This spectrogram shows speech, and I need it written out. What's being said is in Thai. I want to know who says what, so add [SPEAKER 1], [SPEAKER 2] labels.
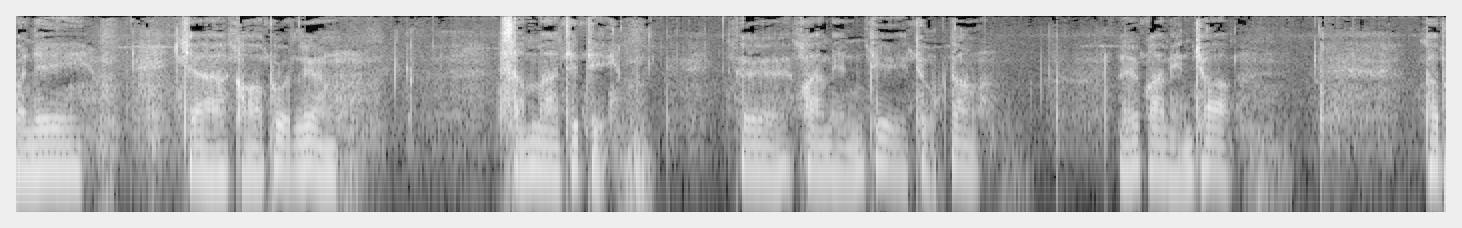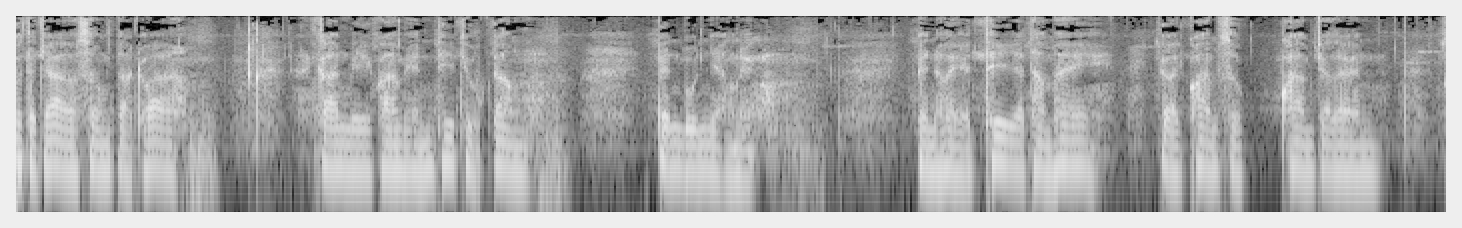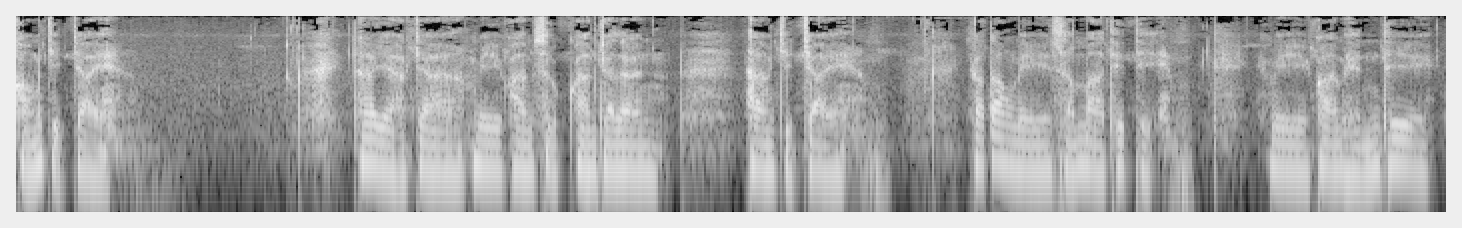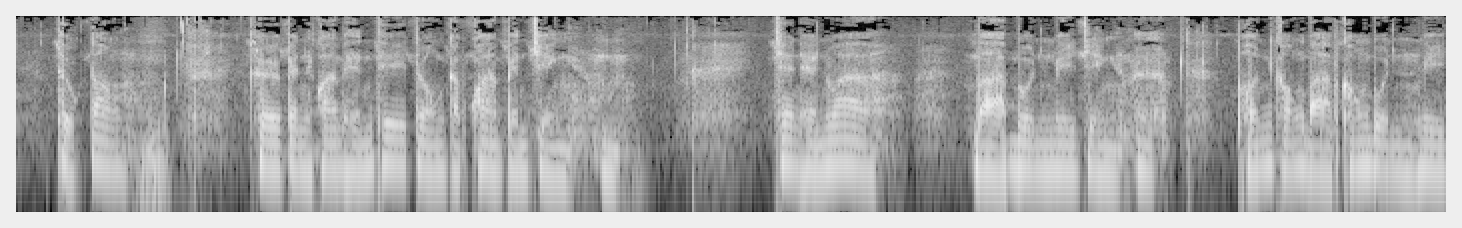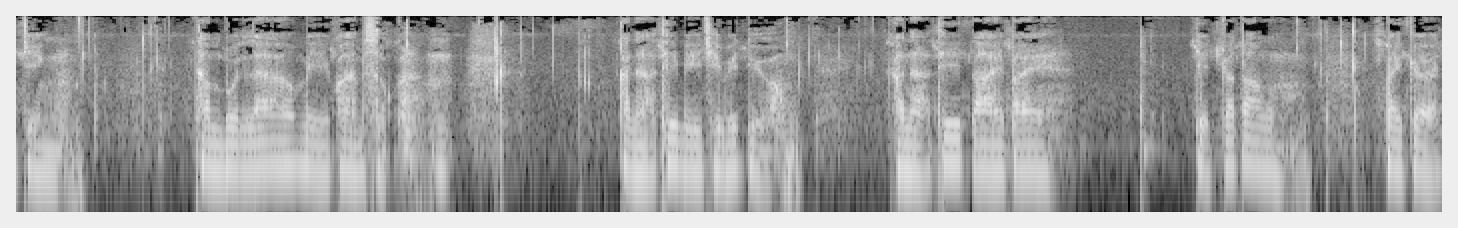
[SPEAKER 1] วันนี้จะขอพูดเรื่อง สัมมาทิฏฐิ คือความเห็นที่ถูกต้อง หรือความเห็นชอบ พระพุทธเจ้าทรงตรัสว่า การมีความเห็นที่ถูกต้อง เป็นบุญอย่างหนึ่ง เป็นเหตุที่จะทำให้เกิดความสุขความเจริญของจิตใจ ถ้าอยากจะมีความสุขความเจริญทางจิตใจ ก็ต้องมีสัมมาทิฏฐิ มีความเห็นที่ถูกต้อง คือเป็นความเห็นที่ตรงกับความเป็นจริง เช่นเห็นว่าบาปบุญมีจริง ผลของบาปของบุญมีจริงทำบุญแล้วมีความสุข ขณะที่มีชีวิตอยู่ ขณะที่ตายไป จิตก็ต้องไปเกิด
